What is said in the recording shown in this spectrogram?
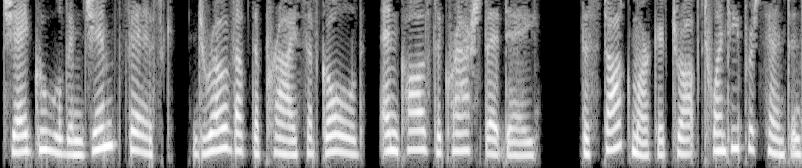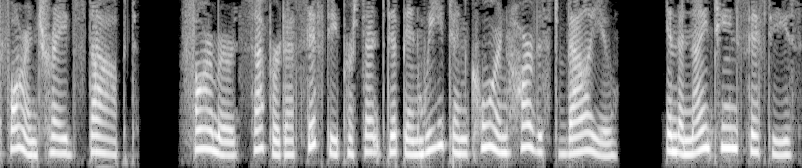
Jay Gould and Jim Fisk, drove up the price of gold and caused a crash that day. The stock market dropped 20% and foreign trade stopped. Farmers suffered a 50% dip in wheat and corn harvest value. In the 1950s,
